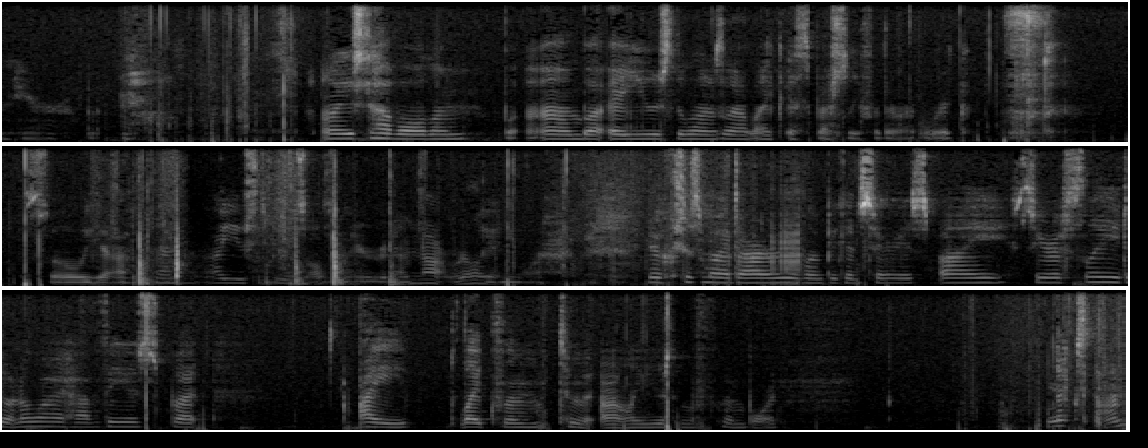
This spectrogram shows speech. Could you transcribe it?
in here, but I used to have all of them, but um, but I use the ones that I like, especially for their artwork. So yeah, I used to be a Zelda nerd. I'm not really anymore. Next is my Diary of Wimpy Kid series. I seriously don't know why I have these, but I like them to I only use them if I'm. Next on,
